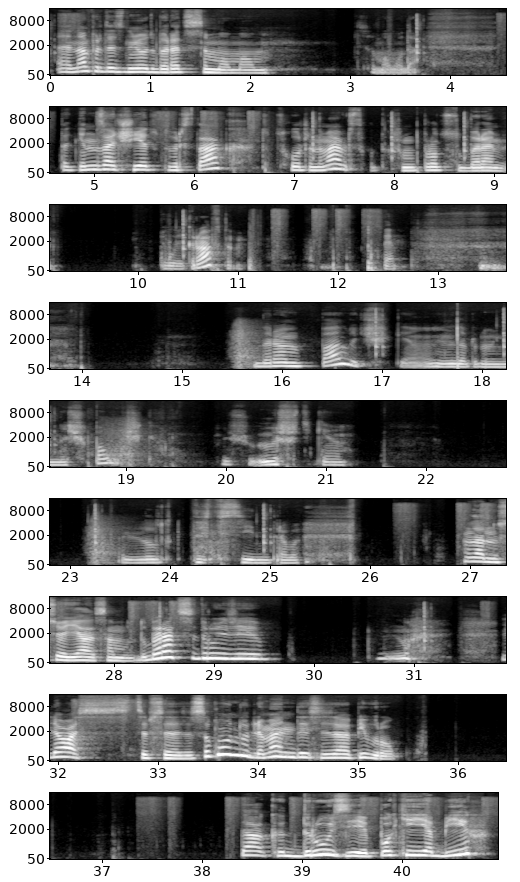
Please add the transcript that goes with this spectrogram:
Нам придеться до нього добиратися самому. Самому, да. Так, я не знаю, чи є тут верстак. Тут, схоже, немає верстака, так що ми просто беремо його і крафтимо. Окей. Беремо палички. Не забуду мені наші палички. Ми ж таке. Сі не треба. Ладно, все, я сам буду добиратися, друзі. Ну, для вас це все за секунду, для мене десь за півроку. Так, друзі, поки я біг,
